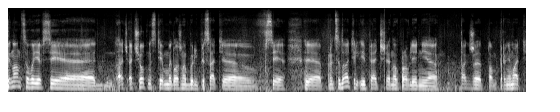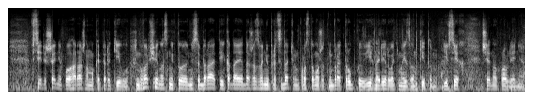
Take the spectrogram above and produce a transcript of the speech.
Финансовые все э, отч- отчетности мы должны были писать э, все э, председатель и пять членов правления. Также там принимать все решения по гаражному кооперативу. Вообще нас никто не собирает. И когда я даже звоню председателю, он просто может не брать трубку игнорировать мои звонки там и всех членов правления.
